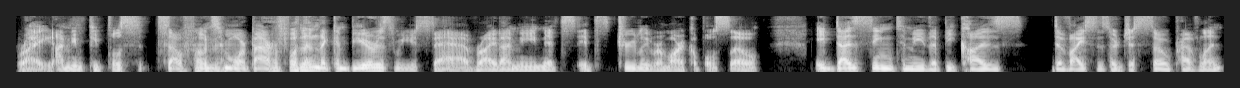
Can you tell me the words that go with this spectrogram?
Right. I mean, people's cell phones are more powerful than the computers we used to have, right? I mean, it's it's truly remarkable. So it does seem to me that because devices are just so prevalent,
